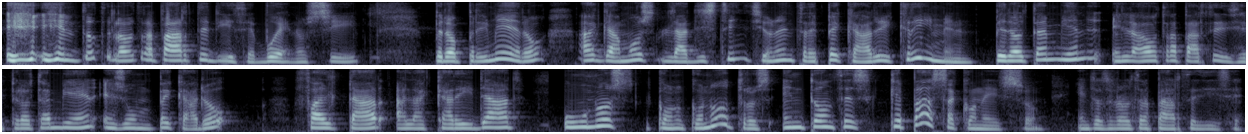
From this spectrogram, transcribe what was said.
Y, y entonces la otra parte dice, bueno, sí, pero primero hagamos la distinción entre pecado y crimen. Pero también, en la otra parte dice, pero también es un pecado faltar a la caridad unos con, otros. Entonces, ¿qué pasa con eso? Entonces la otra parte dice,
